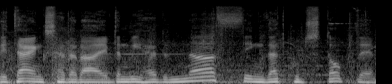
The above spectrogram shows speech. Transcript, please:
The tanks had arrived, and we had nothing that could stop them.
